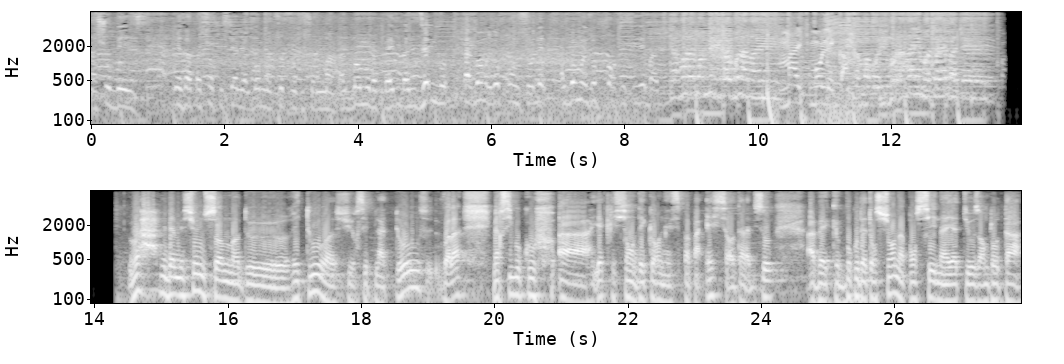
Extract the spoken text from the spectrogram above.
na showbase présentation officielle ya album na biso positionnement album oyo bato bayebi banzembo album ezoconsole album oyo ezofortifie bato mike moleka Voilà, mesdames, messieurs, nous sommes de retour sur ces plateaux. Voilà. Merci beaucoup à Ya Christian Descornes, Papa S, Talabiso, avec beaucoup d'attention. On a pensé Naya Théo Zamblota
